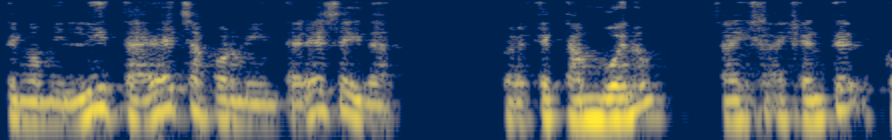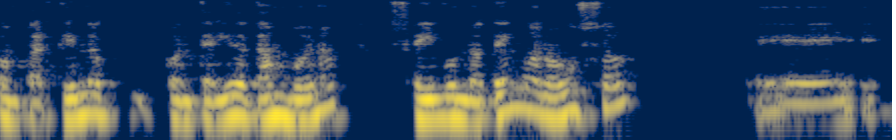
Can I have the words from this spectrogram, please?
Tengo mis listas hechas por mis intereses y tal. Pero es que es tan bueno. hay, gente compartiendo contenido tan bueno. Facebook no tengo, no uso. Eh,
